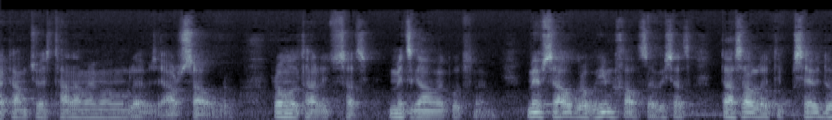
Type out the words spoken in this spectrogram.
აქ ამ ჩვენს თანამემამულეებზე არ ვსაუბრობ, რომელთა რიცხვსაც მეც გამეკუთვნები. მე ვსაუბრობ იმ ხალხზე, ვისაც დასავლეთი ფსევდო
